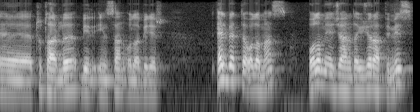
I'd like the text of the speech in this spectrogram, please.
e, tutarlı bir insan olabilir. Elbette olamaz. Olamayacağını da Yüce Rabbimiz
